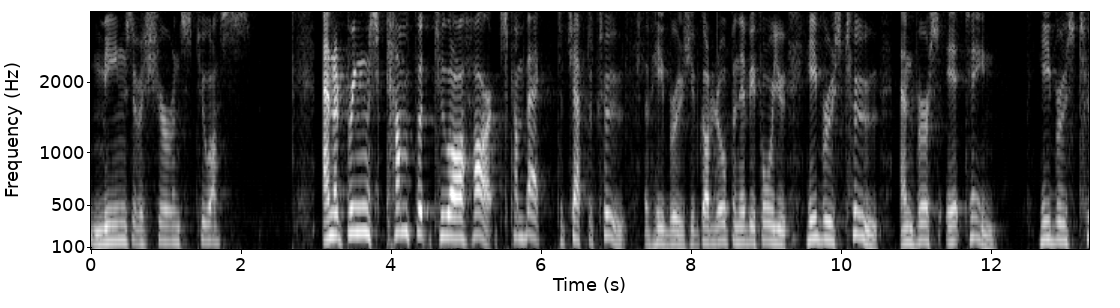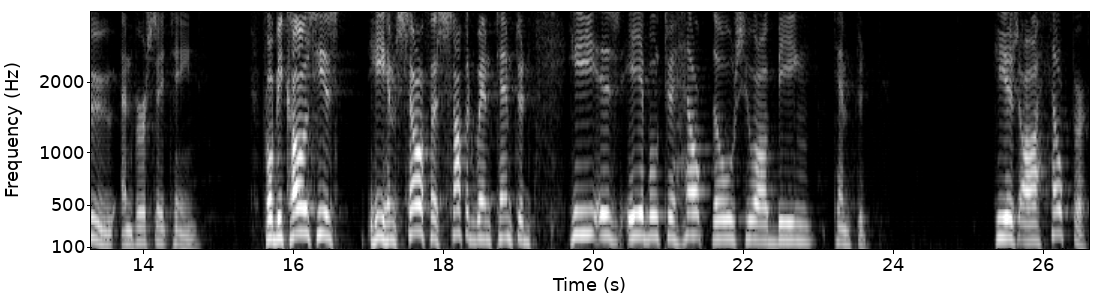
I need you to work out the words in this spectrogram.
means of assurance to us. And it brings comfort to our hearts. Come back to chapter 2 of Hebrews. You've got it open there before you. Hebrews 2 and verse 18. Hebrews 2 and verse 18. For because he, is, he himself has suffered when tempted, he is able to help those who are being tempted. He is our helper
